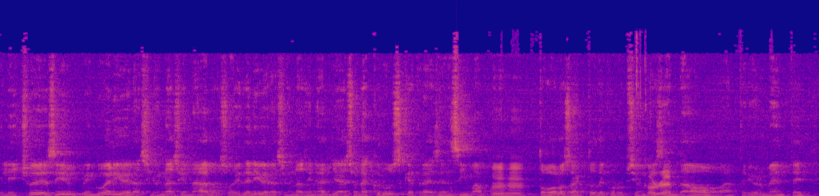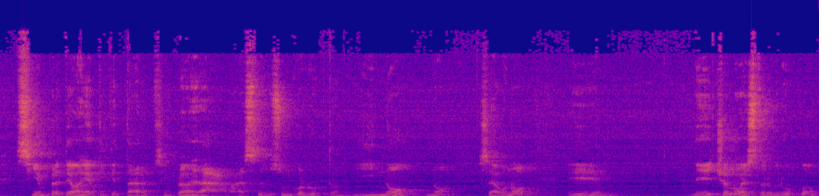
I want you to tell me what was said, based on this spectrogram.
El hecho de decir vengo de Liberación Nacional o soy de Liberación Nacional ya es una cruz que traes encima por todos los actos de corrupción que se han dado anteriormente. Siempre te van a etiquetar, siempre van a decir, ah, es un corrupto. Y no, no. O sea, uno, eh, de hecho, nuestro grupo,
